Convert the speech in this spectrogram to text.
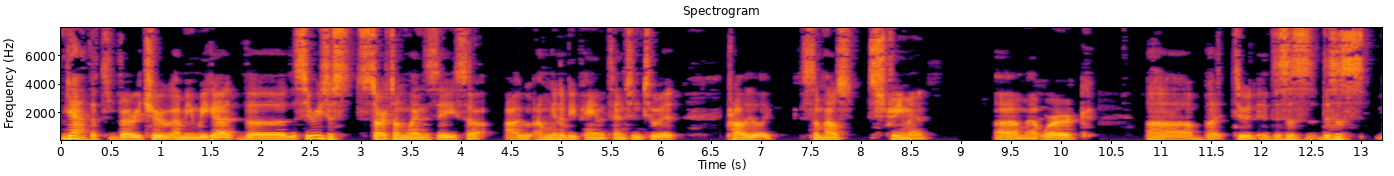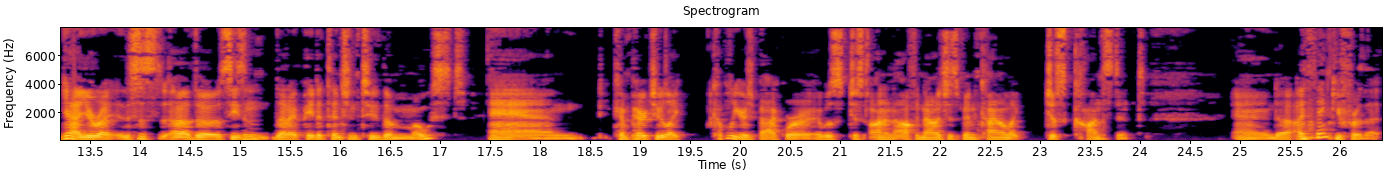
Yeah, that's very true. I mean, we got the the series just starts on Wednesday, so I, I'm going to be paying attention to it. Probably like somehow stream it um, at work. Uh, but dude, this is this is yeah, you're right. This is uh, the season that I paid attention to the most, and compared to like a couple of years back where it was just on and off, and now it's just been kind of like just constant. And uh, I thank you for that.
